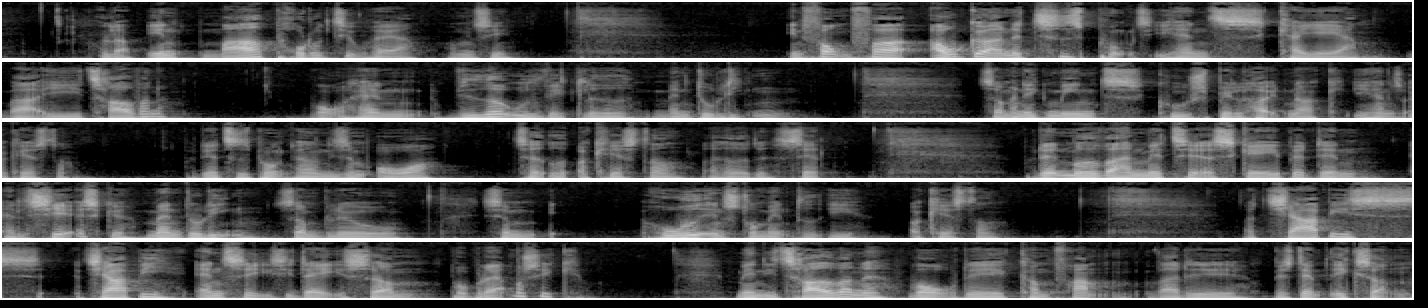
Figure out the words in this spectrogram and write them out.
En meget produktiv herre, må man sige. En form for afgørende tidspunkt i hans karriere var i 30'erne, hvor han videreudviklede mandolinen, som han ikke mente kunne spille højt nok i hans orkester. På det tidspunkt havde han ligesom overtaget orkestret og havde det selv. På den måde var han med til at skabe den algeriske mandolin, som blev som hovedinstrumentet i orkestret. Og Chabis, Chabi anses i dag som populærmusik, men i 30'erne, hvor det kom frem, var det bestemt ikke sådan.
